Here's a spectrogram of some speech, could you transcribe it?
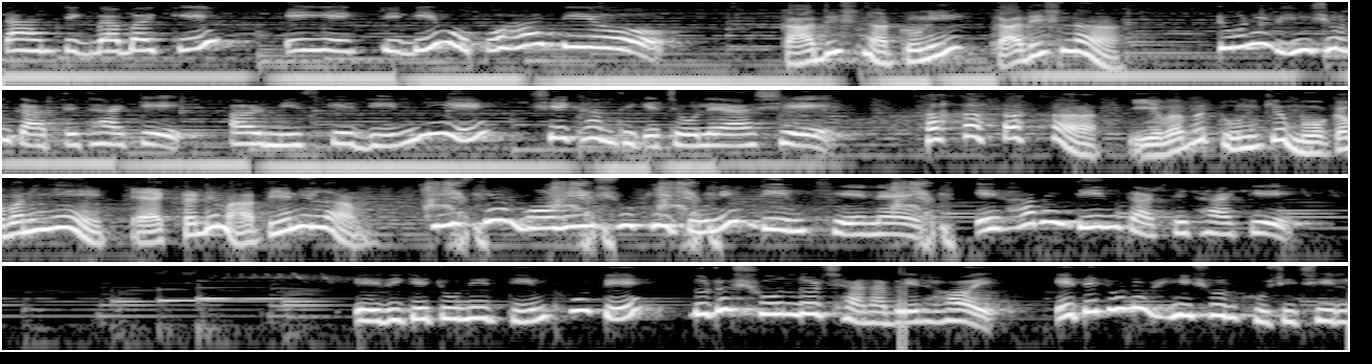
তান্ত্রিক বাবাকে এই একটি ডিম উপহার দিও। কাঁদিস না টুনি কাঁদিস না। টুনি ভীষণ কাঁদতে থাকে আর মিসকে ডিম নিয়ে সেখান থেকে চলে আসে। এভাবে টুনিকে বোকা বানিয়ে একটা ডিম হাতিয়ে নিলাম। মিসকে মনের সুখে টুনি ডিম খেয়ে নেয়। এভাবেই দিন কাটতে থাকে। এদিকে টুনির ডিম ফুটে দুটো সুন্দর ছানা বের হয়। এতে টুনি ভীষণ খুশি ছিল।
